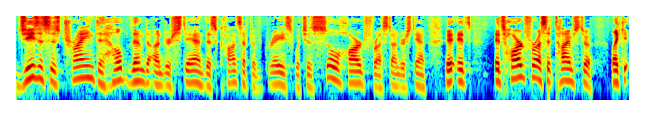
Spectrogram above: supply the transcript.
Jesus is trying to help them to understand this concept of grace, which is so hard for us to understand. It, it's, it's hard for us at times to, like,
